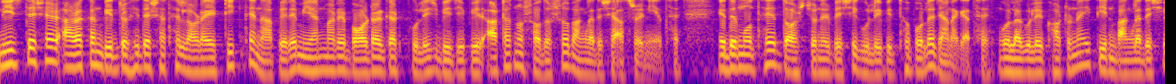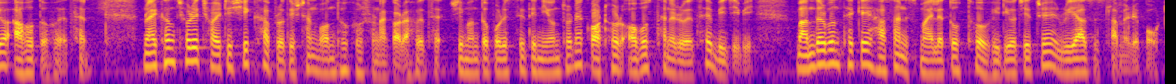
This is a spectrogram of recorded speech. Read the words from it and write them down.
নিজ দেশের আরাকান বিদ্রোহীদের সাথে লড়াইয়ে টিকতে না পেরে মিয়ানমারের বর্ডার গার্ড পুলিশ বিজেপির আটান্ন সদস্য বাংলাদেশে আশ্রয় নিয়েছে। এদের মধ্যে দশ জনের বেশি গুলিবিদ্ধ বলে জানা গেছে। গোলাগুলির ঘটনায় তিন বাংলাদেশীয় আহত হয়েছেন। নয়খাংছড়ি ছয়টি শিক্ষা প্রতিষ্ঠান বন্ধ ঘোষণা করা হয়েছে। সীমান্ত পরিস্থিতি নিয়ন্ত্রণে কঠোর অবস্থানে রয়েছে বিজিবি। বান্দরবন থেকে হাসান ইসমাইলের তথ্য ও ভিডিওচিত্রে রিয়াজ ইসলামের রিপোর্ট।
